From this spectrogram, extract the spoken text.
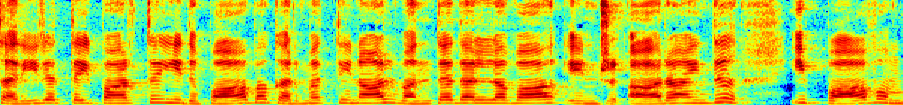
சரீரத்தை பார்த்து இது பாப கர்மத்தினால் வந்ததல்லவா என்று ஆராய்ந்து இப்பாவம்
